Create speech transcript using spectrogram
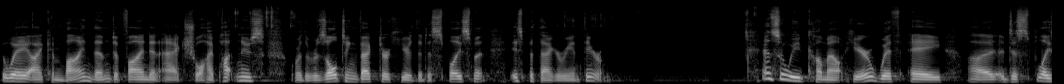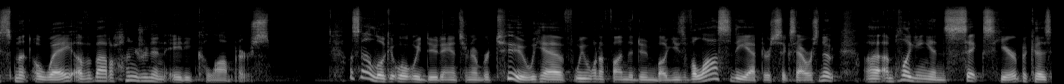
the way I combine them to find an actual hypotenuse or the resulting vector, here the displacement, is Pythagorean theorem. And so we'd come out here with a uh, displacement away of about 180 kilometers. Let's now look at what we do to answer number two. We have we want to find the dune buggy's velocity after six hours. Note, uh, I'm plugging in six here because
